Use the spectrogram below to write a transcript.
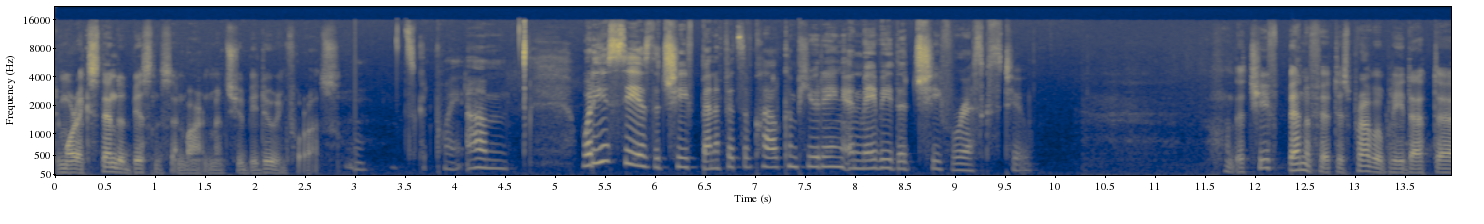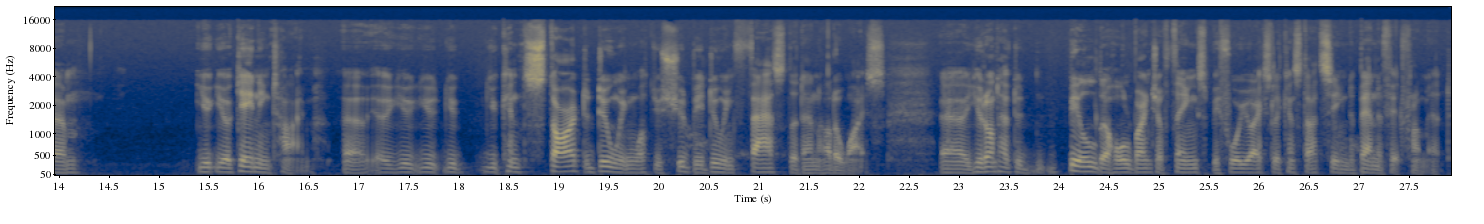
the more extended business environment should be doing for us. Mm, that's a good point. Um, what do you see as the chief benefits of cloud computing and maybe the chief risks too? The chief benefit is probably that um, you, are gaining time. Uh, you, you, you, you can start doing what you should be doing faster than otherwise. Uh, you don't have to build a whole bunch of things before you actually can start seeing the benefit from it.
